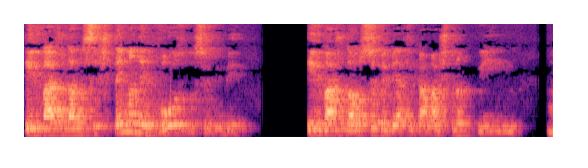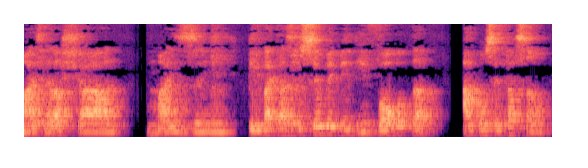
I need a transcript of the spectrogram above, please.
Ele vai ajudar no sistema nervoso do seu bebê. Ele vai ajudar o seu bebê a ficar mais tranquilo, mais relaxado, mais zen. Ele vai trazer o seu bebê de volta à concentração.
